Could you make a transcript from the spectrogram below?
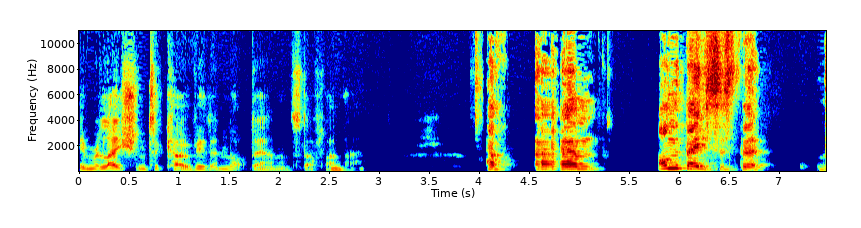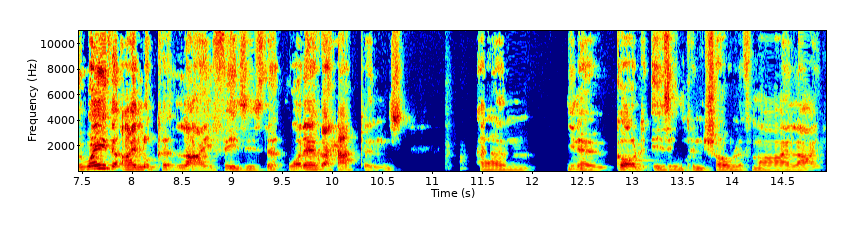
in relation to COVID and lockdown and stuff like that? Um, on the basis that the way that I look at life is is that whatever happens, um, you know, God is in control of my life,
